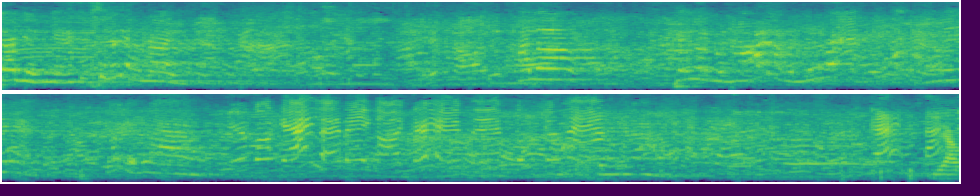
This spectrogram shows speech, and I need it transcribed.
cho dừng nhạc chút xíu đi anh ơi alo khi mà mình nói là mình muốn bắt các bạn nghe. Có nghĩa là Kêu con gái lại đây ngồi với em nè, em chúc cho em. Dạo-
